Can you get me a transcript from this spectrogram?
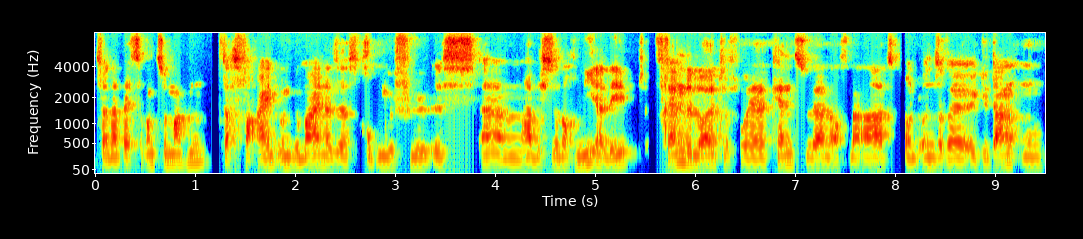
zu einer besseren zu machen. Das vereint ungemein. Also das Gruppengefühl ist, ähm, habe ich so noch nie erlebt. Fremde Leute vorher kennenzulernen auf eine Art und unsere Gedanken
